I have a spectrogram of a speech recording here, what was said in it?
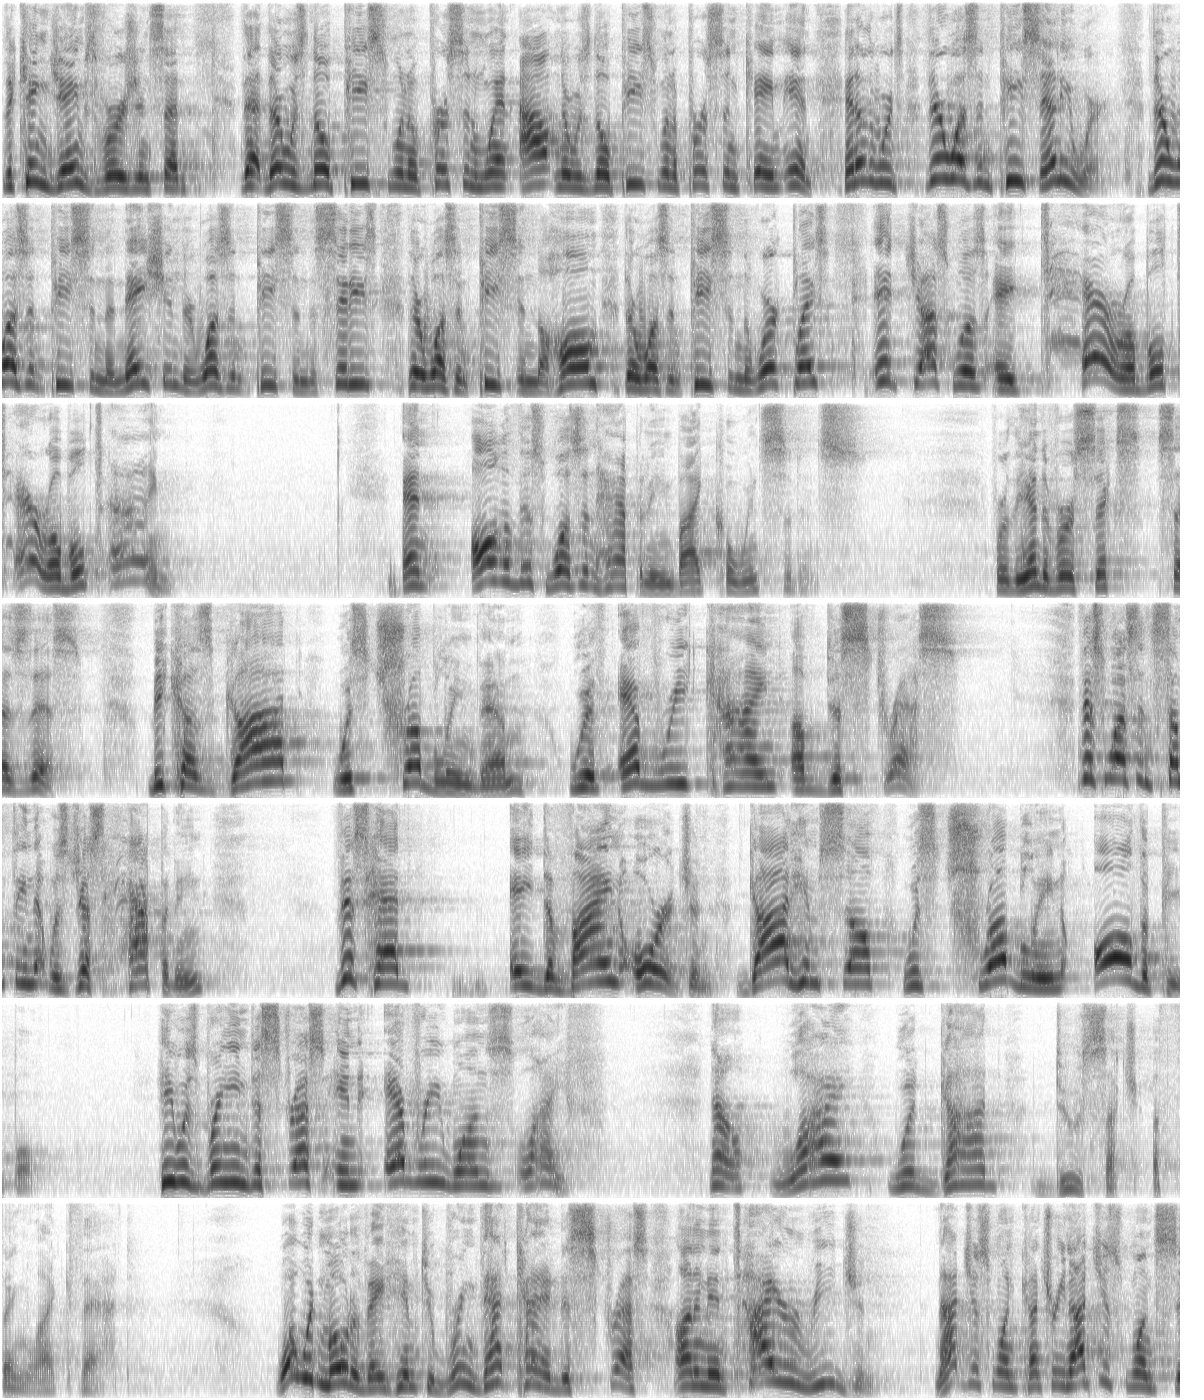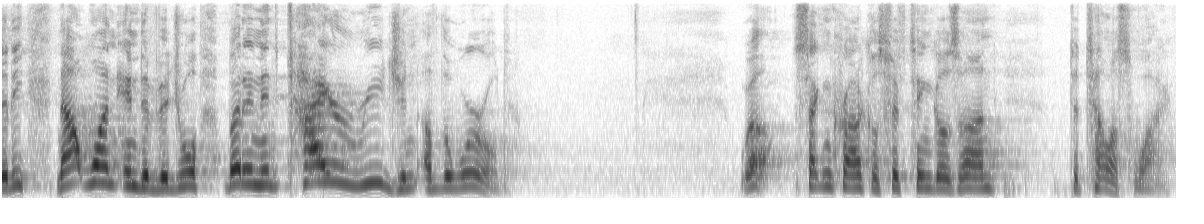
The King James Version said that there was no peace when a person went out and there was no peace when a person came in. In other words, there wasn't peace anywhere. There wasn't peace in the nation, there wasn't peace in the cities, there wasn't peace in the home, there wasn't peace in the workplace. It just was a terrible, terrible time. And all of this wasn't happening by coincidence. For the end of verse 6 says this because God was troubling them with every kind of distress. This wasn't something that was just happening, this had a divine origin. God Himself was troubling all the people, He was bringing distress in everyone's life. Now, why would God do such a thing like that? What would motivate him to bring that kind of distress on an entire region? Not just one country, not just one city, not one individual, but an entire region of the world. Well, Second Chronicles 15 goes on to tell us why.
